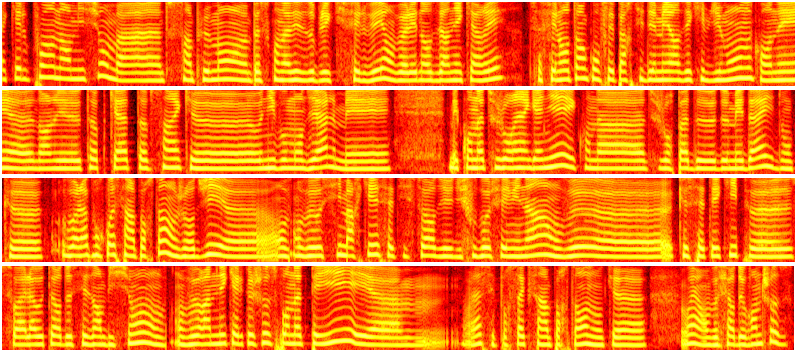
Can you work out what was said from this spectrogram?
À quel point on est en mission? Bah, Tout simplement parce qu'on a des objectifs élevés, on veut aller dans ce dernier carré. Ça fait longtemps qu'on fait partie des meilleures équipes du monde, qu'on est euh, dans les top 4, top 5 euh, au niveau mondial, mais, mais qu'on n'a toujours rien gagné et qu'on n'a toujours pas de, médaille. Donc euh, voilà pourquoi c'est important. Aujourd'hui, on, veut aussi marquer cette histoire du, du football féminin. On veut que cette équipe soit à la hauteur de ses ambitions. On, veut ramener quelque chose pour notre pays et voilà, c'est pour ça que c'est important. Donc ouais, on veut faire de grandes choses.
